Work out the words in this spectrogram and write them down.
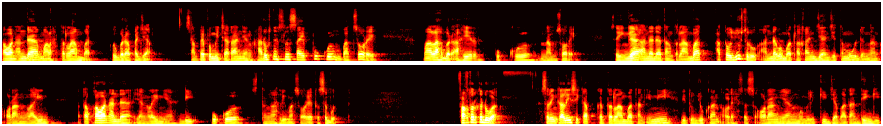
kawan Anda malah terlambat beberapa jam. Sampai pembicaraan yang harusnya selesai pukul 4 sore, malah berakhir pukul 6 sore. Sehingga Anda datang terlambat atau justru Anda membatalkan janji temu dengan orang lain atau kawan Anda yang lainnya di pukul setengah lima sore tersebut. Faktor kedua, sering kali sikap keterlambatan ini ditunjukkan oleh seseorang yang memiliki jabatan tinggi,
